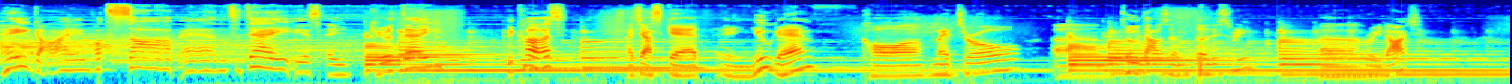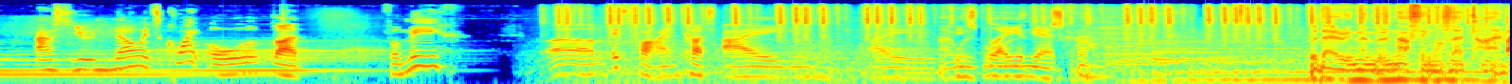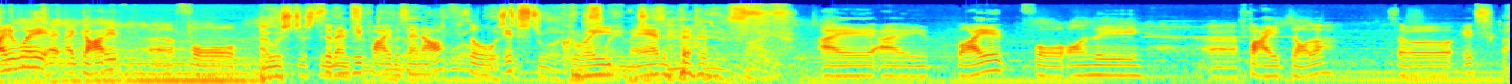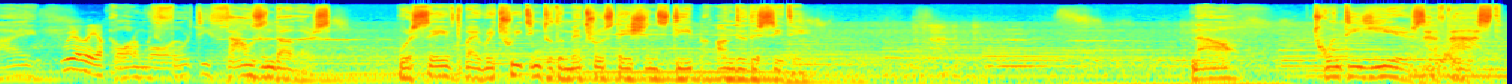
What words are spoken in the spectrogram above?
Hey guys, what's up? And today is a good day because I just get a new game called Metro um, 2033 uh, Redux. As you know, it's quite old, but for me, um, it's fine because I I, I didn't play it yet. But I remember nothing of that time. By the way, I, I got it uh, for I was just an infant when 75% off, so it's great, man. I I buy it for only uh, five dollar, so it's I, really affordable. forty thousand dollars, were saved by retreating to the metro stations deep under the city. Now, twenty years have passed,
